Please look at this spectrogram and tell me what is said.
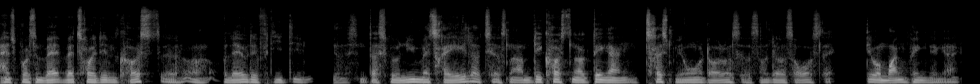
han spurgte sådan, hvad, hvad tror jeg, det vil koste øh, at, at lave det, fordi de, de sådan, der skal jo nye materialer til at sådan men det kostede nok dengang 60 millioner dollars, eller sådan, det var så overslag. Det var mange penge dengang.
